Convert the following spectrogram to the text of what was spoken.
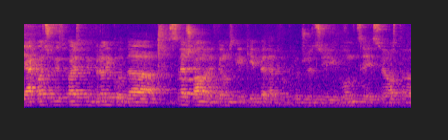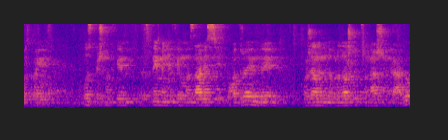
Ja hoću da iskoristim priliku da sve članove filmske ekipe, dakle, uključujući i glumce i sve ostalo od koji uspešno snimanje filma zavisi pozdravim, da im poželim dobrodošlicu u našem gradu.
